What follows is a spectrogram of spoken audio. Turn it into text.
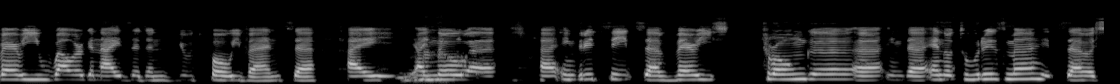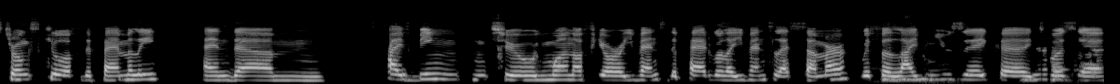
very well organized and beautiful events. Uh, I I mm-hmm. know uh, uh, it's a very strong uh, uh, in the enoturism. It's a strong skill of the family, and um, I've been to one of your events, the Pergola event last summer with uh, live mm-hmm. music. Uh, it was uh,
